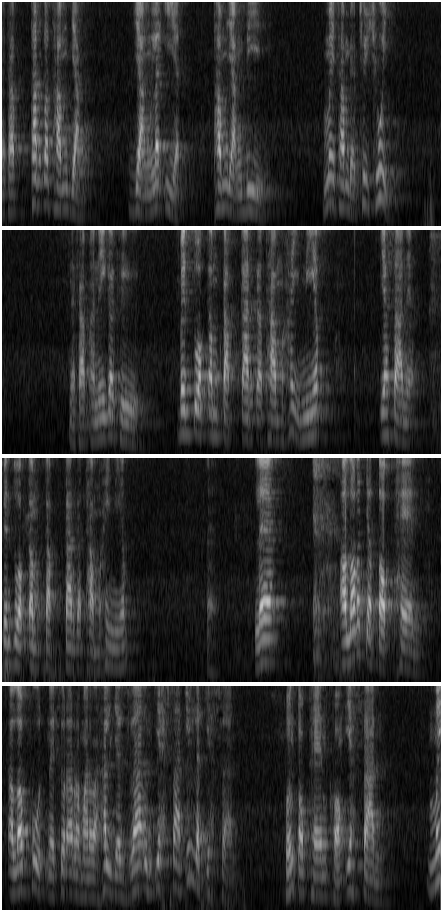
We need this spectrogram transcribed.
นะครับท่านก็ทำอย่างอย่างละเอียดทำอย่างดี ไม่ทำแบบชุยๆนะครับอันนี้ก็คือเป็นตัวกำกับการกระทำให้เนี้ยบยาซาเนี่ยเป็นตัวกำกับการกระทำให้เนี้ยบและอัลลอฮ์ก็จะตอบแทน อัลลอฮ์พูดในสุรารามานว่าฮัลยาซาอุนอิฮซานอิลลัดอิฮซานผลตอบแทนของอิฮซานไม่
